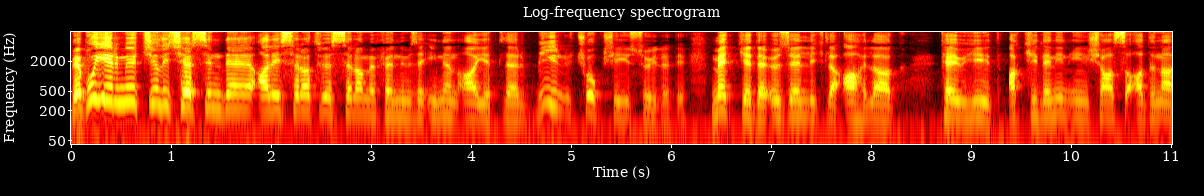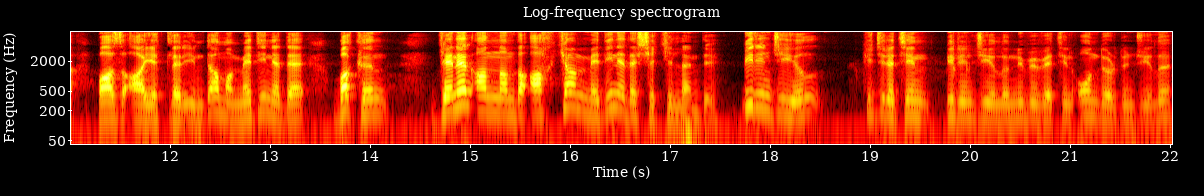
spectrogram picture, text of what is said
Ve bu 23 yıl içerisinde aleyhissalatü vesselam efendimize inen ayetler birçok şeyi söyledi. Mekke'de özellikle ahlak, tevhid, akidenin inşası adına bazı ayetler indi ama Medine'de bakın genel anlamda ahkam Medine'de şekillendi. Birinci yıl hicretin birinci yılı nübüvvetin 14. yılı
